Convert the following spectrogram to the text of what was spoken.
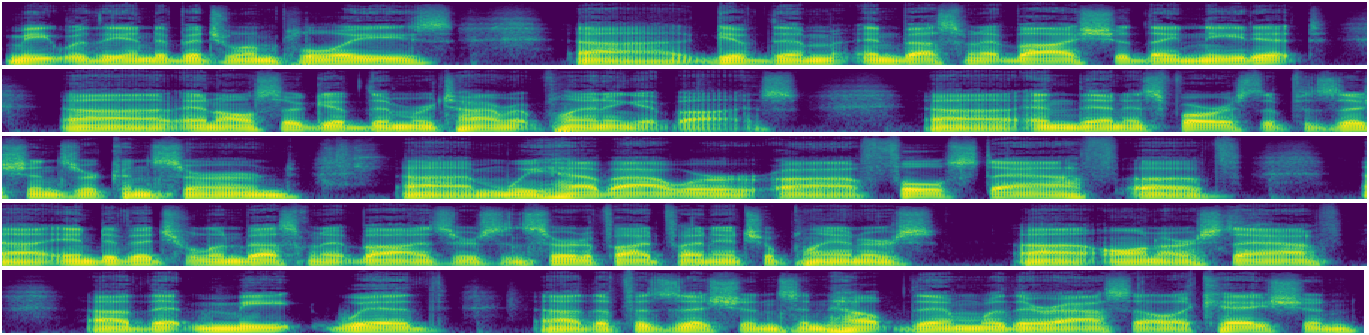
meet with the individual employees, uh, give them investment advice should they need it, uh, and also give them retirement planning advice. Uh, and then, as far as the physicians are concerned, um, we have our uh, full staff of uh, individual investment advisors and certified financial planners uh, on our staff uh, that meet with uh, the physicians and help them with their asset allocation,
